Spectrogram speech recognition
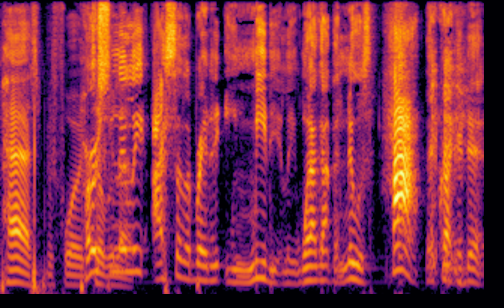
passed before. until we laughed. Personally, I celebrated immediately when I got the news. Ha! That cracker dead.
